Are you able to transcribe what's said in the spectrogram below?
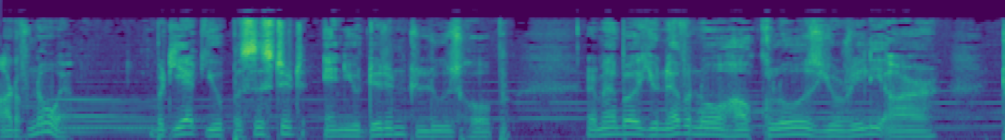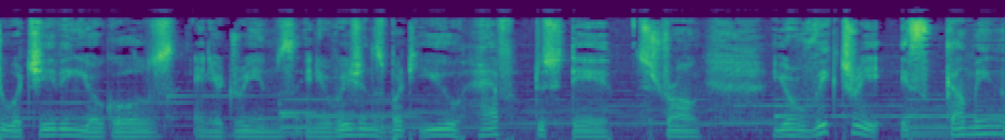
out of nowhere. But yet you persisted and you didn't lose hope. Remember, you never know how close you really are to achieving your goals and your dreams and your visions, but you have to stay strong. Your victory is coming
